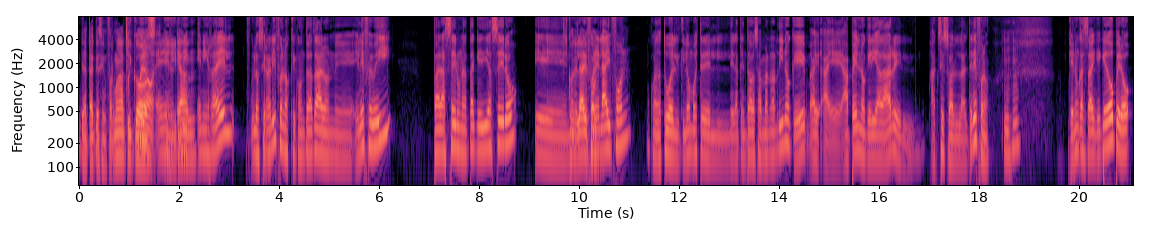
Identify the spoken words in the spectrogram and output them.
de ataques informáticos. Bueno, en, en, en- Irán. en Israel, los israelíes fueron los que contrataron eh, el FBI para hacer un ataque día cero eh, Con el iPhone. con el iPhone, cuando estuvo el quilombo este del, del atentado de San Bernardino, que a- a- Apple no quería dar el acceso al, al teléfono, que nunca se sabe en qué quedó, pero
